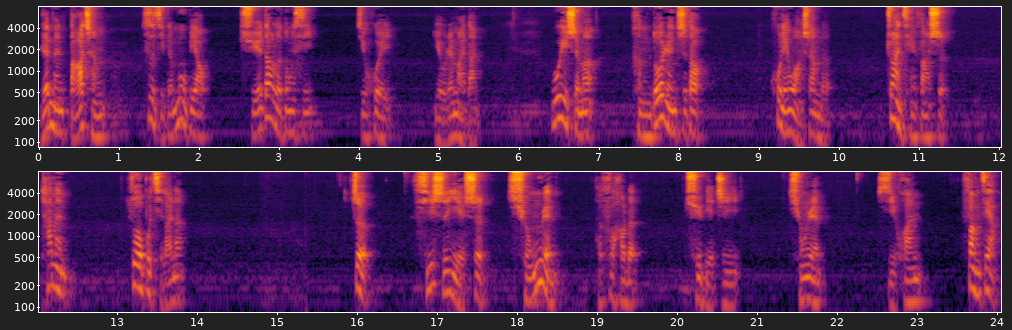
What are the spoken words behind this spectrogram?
人们达成自己的目标，学到了东西，就会有人买单。为什么很多人知道互联网上的赚钱方式，他们做不起来呢？这其实也是穷人。和富豪的区别之一，穷人喜欢放假，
